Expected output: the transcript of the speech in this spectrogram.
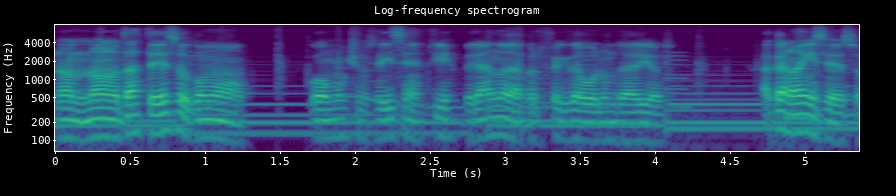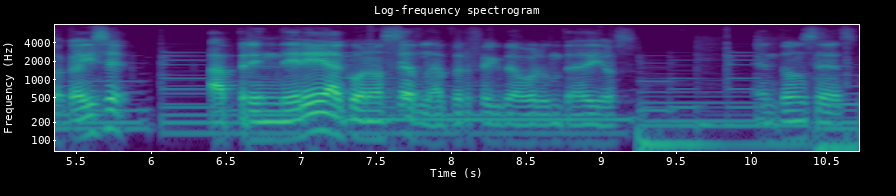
¿No, ¿no notaste eso? Como como muchos se dicen, estoy esperando la perfecta voluntad de Dios. Acá no dice eso, acá dice, aprenderé a conocer la perfecta voluntad de Dios. Entonces,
